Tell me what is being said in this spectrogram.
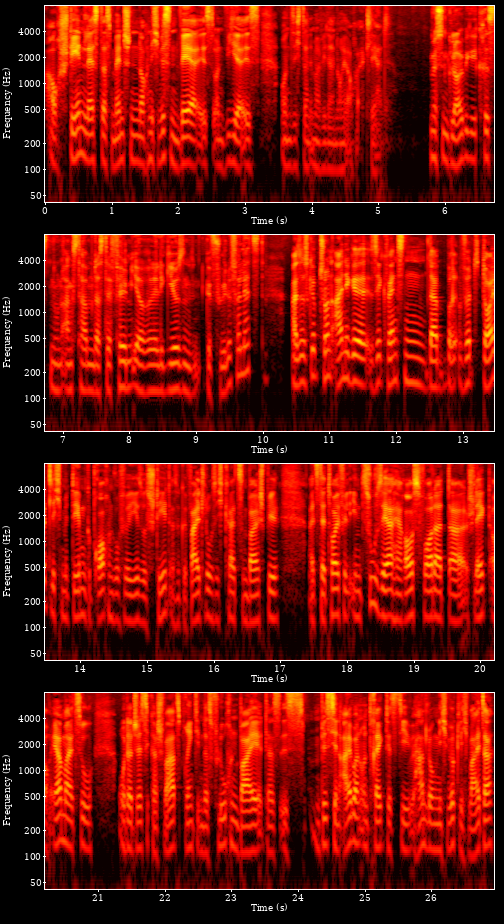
auch stehen lässt, dass Menschen noch nicht wissen, wer er ist und wie er ist und sich dann immer wieder neu auch erklärt. Müssen gläubige Christen nun Angst haben, dass der Film ihre religiösen Gefühle verletzt? Also es gibt schon einige Sequenzen, da wird deutlich mit dem gebrochen, wofür Jesus steht, also Gewaltlosigkeit zum Beispiel. Als der Teufel ihn zu sehr herausfordert, da schlägt auch er mal zu. Oder Jessica Schwarz bringt ihm das Fluchen bei. Das ist ein bisschen albern und trägt jetzt die Handlung nicht wirklich weiter.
